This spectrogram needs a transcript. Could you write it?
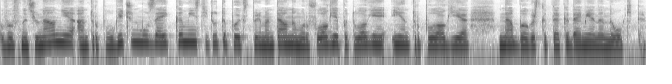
в Националния антропологичен музей към Института по експериментална морфология, патология и антропология на Българската академия на науките.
